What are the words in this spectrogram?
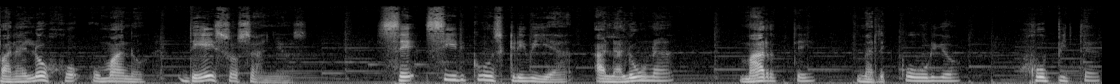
para el ojo humano de esos años se circunscribía a la Luna, Marte, Mercurio, Júpiter,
